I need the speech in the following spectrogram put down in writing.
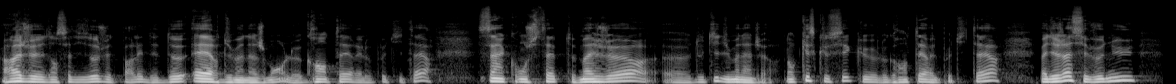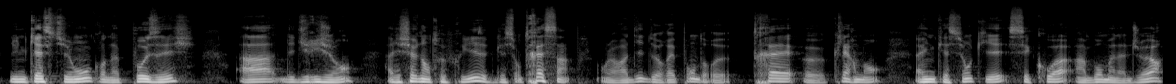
Alors là, dans cette vidéo, je vais te parler des deux R du management, le grand R et le petit R. C'est un concept majeur euh, d'outils du manager. Donc, qu'est-ce que c'est que le grand R et le petit R? Ben Déjà, c'est venu d'une question qu'on a posée à des dirigeants, à des chefs d'entreprise, une question très simple. On leur a dit de répondre très euh, clairement à une question qui est c'est quoi un bon manager?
